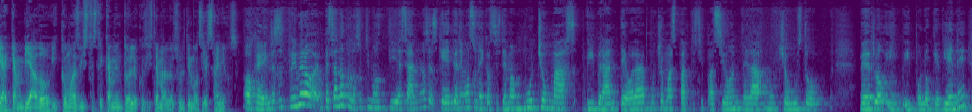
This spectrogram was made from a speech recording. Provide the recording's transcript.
¿Qué ha cambiado y cómo has visto este cambio en todo el ecosistema en los últimos 10 años? Ok, entonces primero, empezando con los últimos 10 años, es que tenemos un ecosistema mucho más vibrante ahora, mucho más participación, me da mucho gusto verlo y, por lo que viene.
